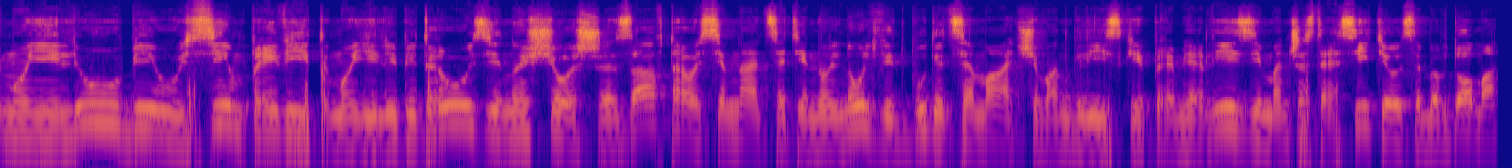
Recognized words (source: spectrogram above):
Мої любі, усім привіт, мої любі друзі. Ну що ж, завтра о 17.00 відбудеться матч в англійській прем'єр-лізі. Манчестер Сіті у себе вдома.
